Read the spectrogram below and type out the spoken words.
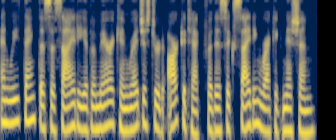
and we thank the Society of American Registered Architect for this exciting recognition.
